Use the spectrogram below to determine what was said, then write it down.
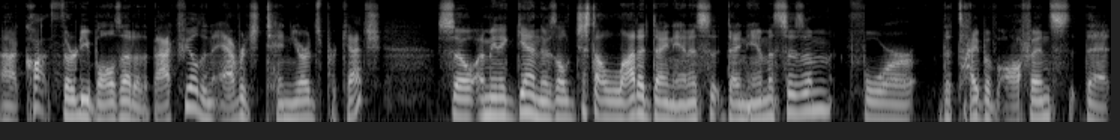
Uh, caught 30 balls out of the backfield and averaged 10 yards per catch. So, I mean, again, there's a, just a lot of dynamic, dynamicism for the type of offense that,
